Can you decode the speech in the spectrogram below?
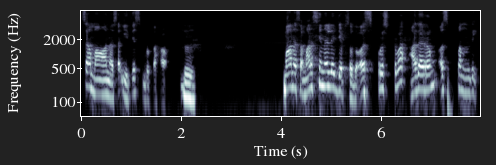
ಸ ಮಾನಸ ಇತಿ ಸ್ಮೃತಃ. ಮಾನಸ ಮನಸ್ಸಿನಲ್ಲೇ ಜಪಿಸೋದು ಅಸ್ಪೃಷ್ಟ ಅದರಂ ಅಸ್ಪಂದಿ.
